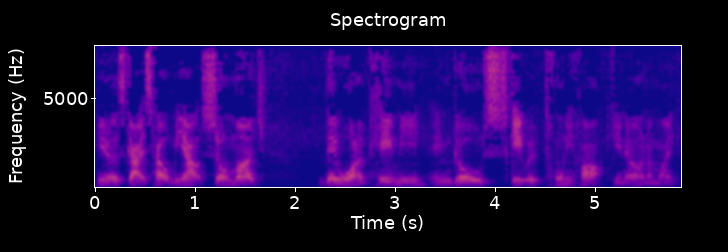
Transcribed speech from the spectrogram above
you know, this guy's helped me out so much. They want to pay me and go skate with Tony Hawk. You know, and I'm like,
